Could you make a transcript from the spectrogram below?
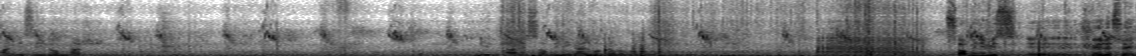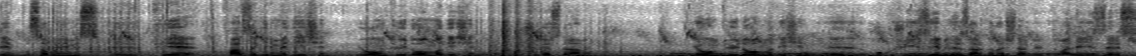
Hangisiydi onlar? Bir tane sabuni gel bakalım. Bu sabunimiz e, şöyle söyleyeyim. Bu sabunimiz e, tüye fazla girmediği için, yoğun tüyde olmadığı için kuşu göster. Yoğun tüyde olmadığı için e, bu kuşu izleyebiliriz arkadaşlar. Büyük ihtimalle izleriz.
